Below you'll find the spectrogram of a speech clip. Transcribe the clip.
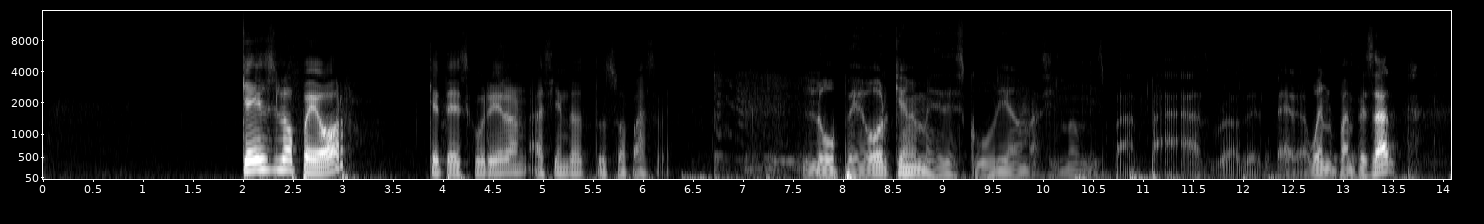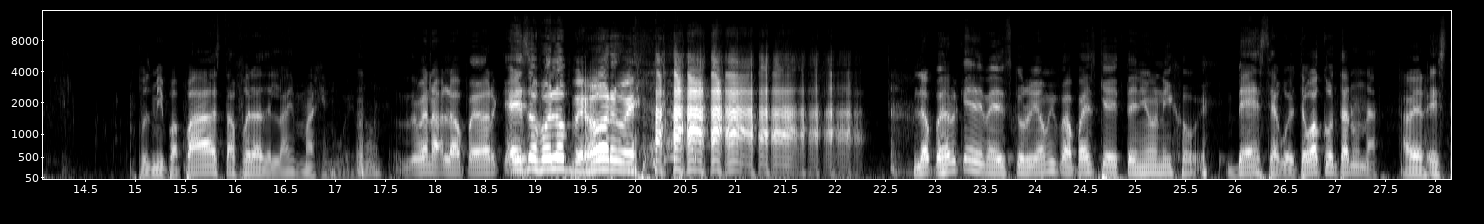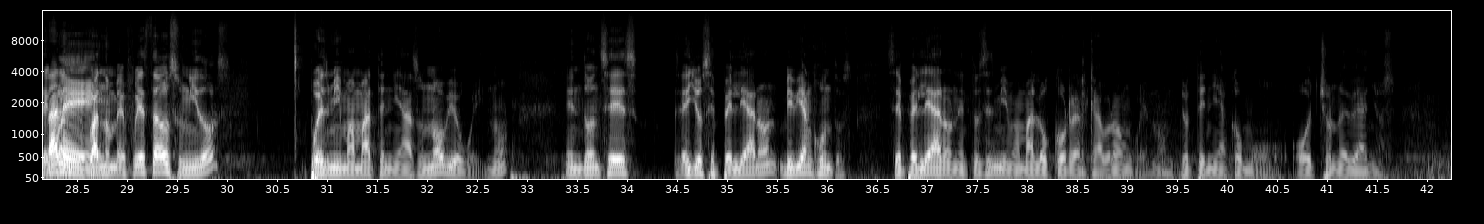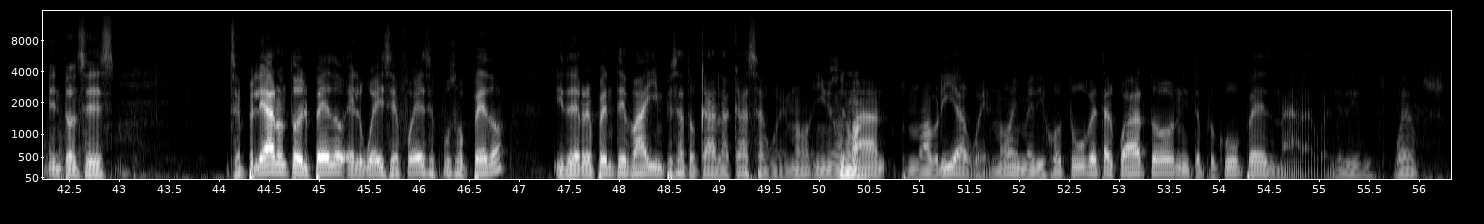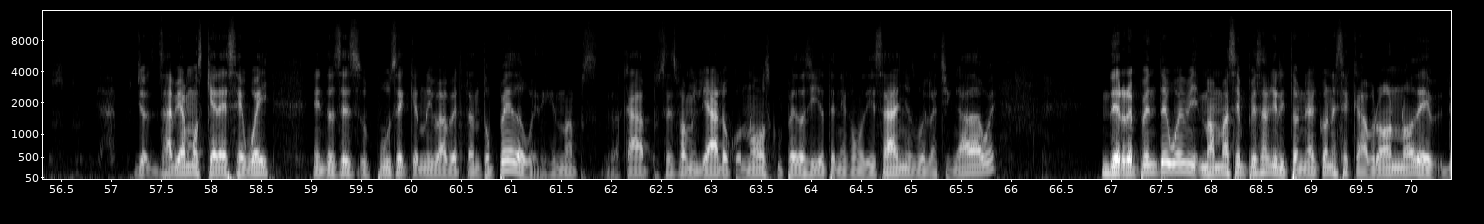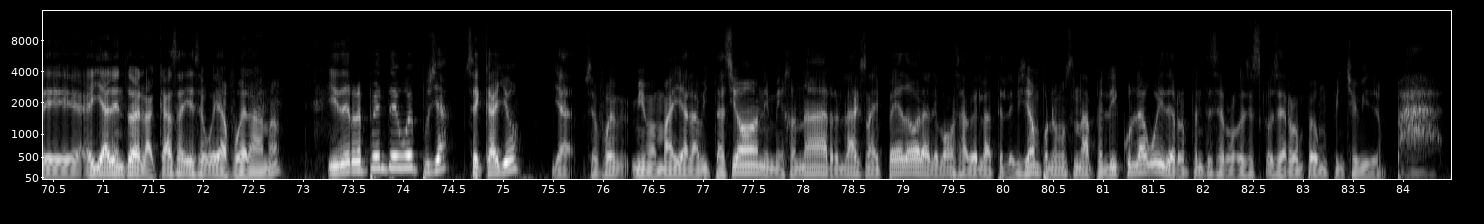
¿Qué es lo peor que te descubrieron haciendo tus papás, güey? Lo peor que me descubrieron haciendo mis papás, brother. Verga. Bueno, para empezar, pues mi papá está fuera de la imagen, güey, ¿no? Bueno, lo peor que... Eso fue lo peor, güey. Lo peor que me descubrió mi papá es que tenía un hijo, güey. Bestia, güey. Te voy a contar una. A ver, Este, dale. cuando, cuando me fui a Estados Unidos, pues mi mamá tenía a su novio, güey, ¿no? Entonces, ellos se pelearon, vivían juntos, se pelearon, entonces mi mamá lo corre al cabrón, güey, ¿no? Yo tenía como 8 o 9 años. Entonces, se pelearon todo el pedo, el güey se fue, se puso pedo, y de repente va y empieza a tocar a la casa, güey, ¿no? Y mi Sí, mamá pues, no abría, güey, ¿no? Y me dijo, tú vete al cuarto, ni te preocupes, nada, güey. Yo digo, pues, bueno, pues, pues, ya. Yo, sabíamos que era ese güey. Entonces supuse que no iba a haber tanto pedo, güey. Dije, no, pues acá pues es familiar, lo conozco, un pedo así. Yo tenía como 10 años, güey, la chingada, güey. De repente, güey, mi mamá se empieza a gritonear con ese cabrón, ¿no? De, de ella dentro de la casa y ese güey afuera, ¿no? Y de repente, güey, pues ya, se cayó. Ya se fue mi mamá ya a la habitación y me dijo, nada, relax, no hay pedo, órale, vamos a ver la televisión, ponemos una película, güey, y de repente se, ro- se, esco- se rompe un pinche vidrio. Pa.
